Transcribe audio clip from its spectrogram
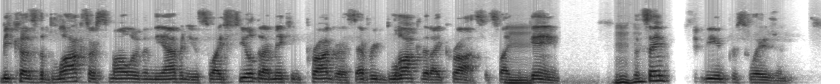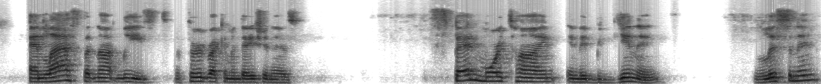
because the blocks are smaller than the avenues. So I feel that I'm making progress every block that I cross. It's like mm. a game. Mm-hmm. The same should be in persuasion. And last but not least, the third recommendation is spend more time in the beginning listening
